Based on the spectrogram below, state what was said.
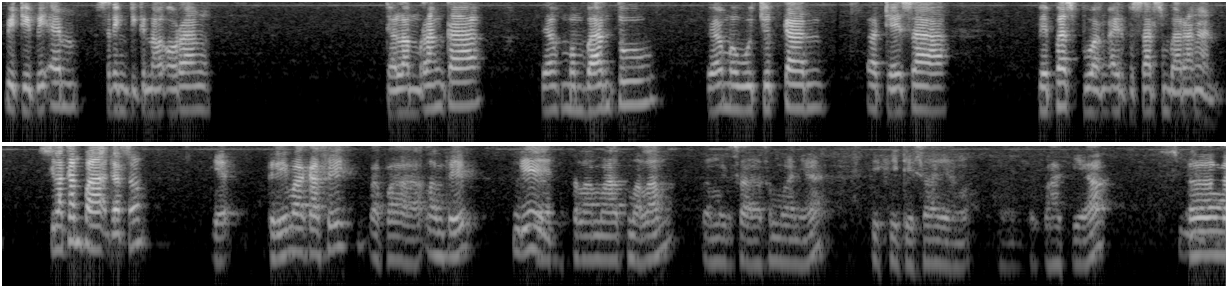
PDBM sering dikenal orang dalam rangka ya membantu ya mewujudkan uh, desa bebas buang air besar sembarangan. Silakan Pak Darso. Ya, terima kasih Bapak Lantip. Yeah. Selamat malam pemirsa semuanya TV Desa yang berbahagia. Eh,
